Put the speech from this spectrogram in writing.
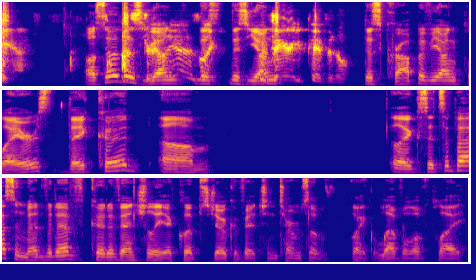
Yeah. Also, this Australia young, this, like this young, very pivotal. This crop of young players, they could um, like Tsitsipas and Medvedev could eventually eclipse Djokovic in terms of like level of play.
